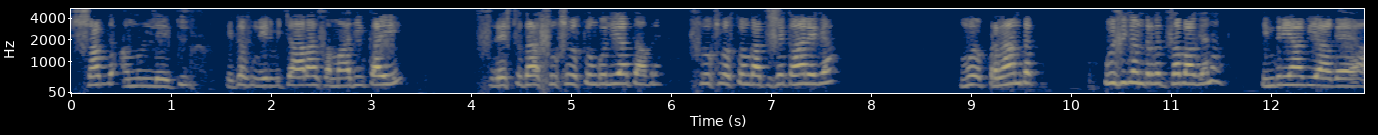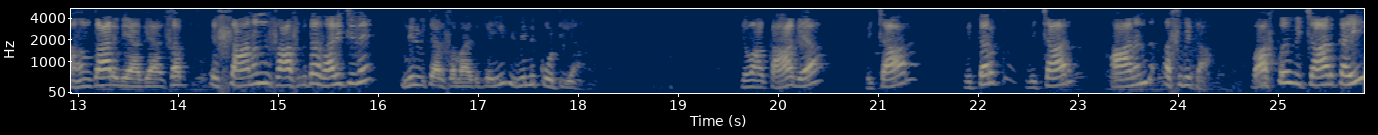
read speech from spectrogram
शब्द अनुल्लेख की निर्विचारा समाधि का ही श्रेष्ठता सूक्ष्म वस्तुओं को लिया था आपने सूक्ष्म वस्तुओं का अतिशय कहा ले गया? प्रधान तक। उसी के अंतर्गत सब आ गया ना? इंद्रिया भी आ गया, अहंकार भी आ गया, सब। आनंद शाश्वता सारी चीज़ें निर्विचार समाधि के ही विभिन्न कोटियाँ हैं। जो वहाँ कहा गया, विचार, वितर्क, विचार, आनंद, अस्मिता। वास्तव में विचार का ही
